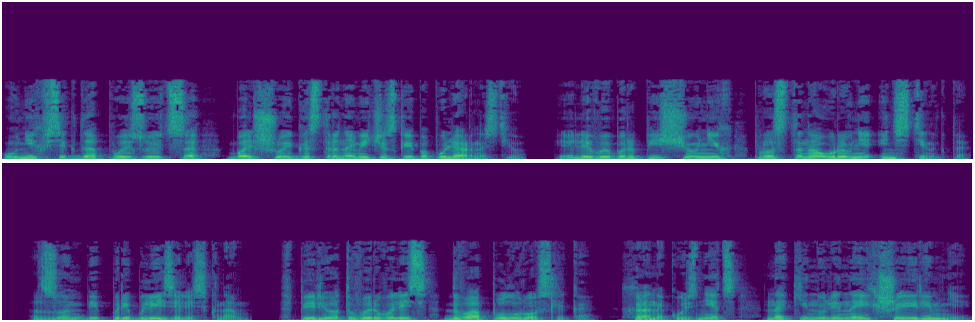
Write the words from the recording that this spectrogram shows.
у них всегда пользуется большой гастрономической популярностью? Или выбор пищи у них просто на уровне инстинкта? Зомби приблизились к нам. Вперед вырвались два полурослика. Хан и кузнец накинули на их шеи ремни.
